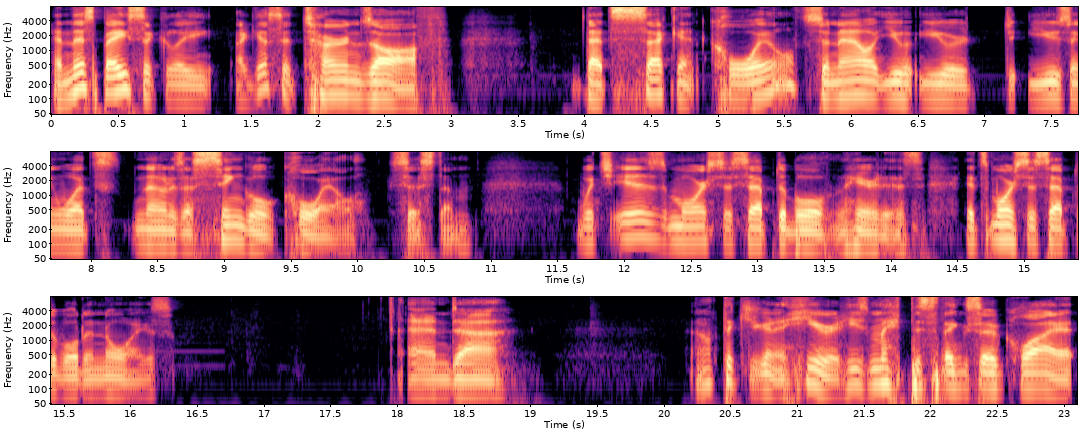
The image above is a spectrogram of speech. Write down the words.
And this basically, I guess it turns off that second coil. So now you you're using what's known as a single coil system which is more susceptible. Here it is. It's more susceptible to noise. And uh, I don't think you're going to hear it. He's made this thing so quiet.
